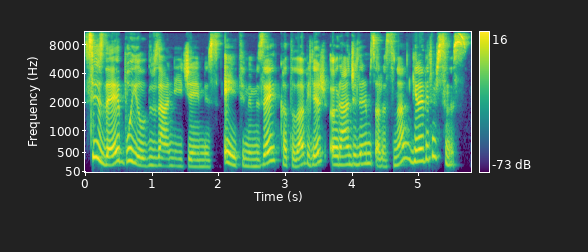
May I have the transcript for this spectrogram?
Siz de bu yıl düzenleyeceğimiz eğitimimize katılabilir, öğrencilerimiz arasına girebilirsiniz.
